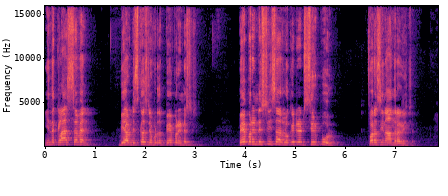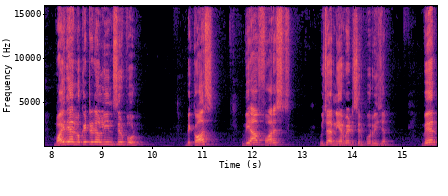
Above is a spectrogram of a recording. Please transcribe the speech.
in the class 7, we have discussed about the paper industry. Paper industries are located at Sirpur for us in Andhra region. Why they are located only in Sirpur? Because we have forests which are nearby to Sirpur region where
